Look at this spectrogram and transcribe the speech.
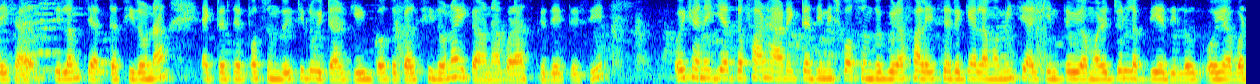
দেখে আসছিলাম চেয়ারটা ছিল না। একটা চেয়ার পছন্দ হয়েছিল ওইটা আর কি গতকাল ছিল না, এই কারণে আবার আজকে যাইতেছি। ওইখানে গিয়া তো ফারহা আরেকটা জিনিস পছন্দ করে ফালাইছে সেরে গেলাম আমি চেয়ার কিনতে, ওই আমার জোল্লাপ দিয়ে দিল, ওই আবার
